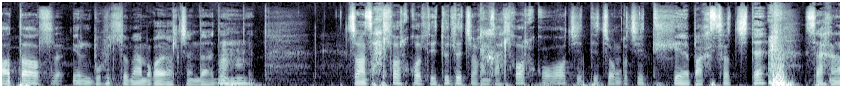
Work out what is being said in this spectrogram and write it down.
одоо бол ер нь бүхэл амар гоё болж байна да. Тэгээд зон залхуурахгүй л хэдүүлээ жоохон залхуурахгүй ууж идэж унгаж идэх багасгаж те. Сайхан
